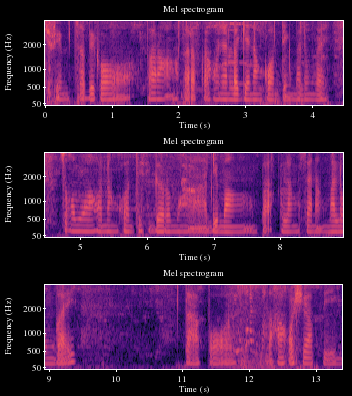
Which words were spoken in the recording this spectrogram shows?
shrimp. Sabi ko, parang ang sarap ka ko niyan lagyan ng konting malunggay. So, kumuha ko ng konti, siguro mga limang pack lang sa ng malunggay. Tapos, saka ko siya pig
